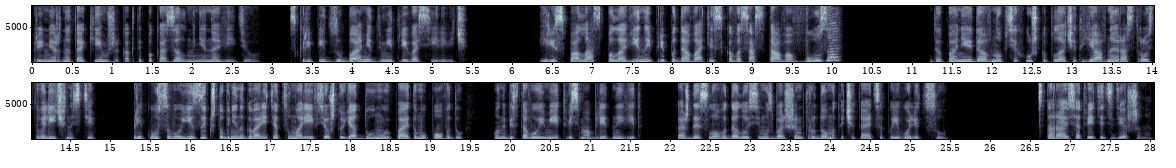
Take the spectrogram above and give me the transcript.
Примерно таким же, как ты показал мне на видео скрипит зубами Дмитрий Васильевич. Переспала с половиной преподавательского состава вуза? Да по ней давно психушка плачет, явное расстройство личности. Прикусываю язык, чтобы не наговорить отцу Марии все, что я думаю по этому поводу. Он и без того имеет весьма бледный вид. Каждое слово далось ему с большим трудом, это читается по его лицу. Стараюсь ответить сдержанно.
